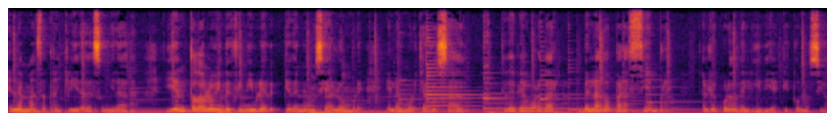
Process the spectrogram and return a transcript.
en la mansa tranquilidad de su mirada y en todo lo indefinible que denuncia al hombre el amor ya gozado, que debía guardar velado para siempre el recuerdo de Lidia que conoció.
